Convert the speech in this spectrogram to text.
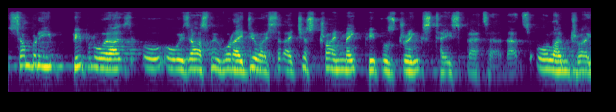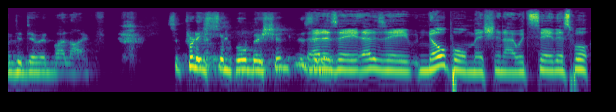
somebody, people always, always ask me what I do. I said, I just try and make people's drinks taste better. That's all I'm trying to do in my life. It's a pretty simple mission. Isn't That it? is a that is a noble mission. I would say this. Well,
